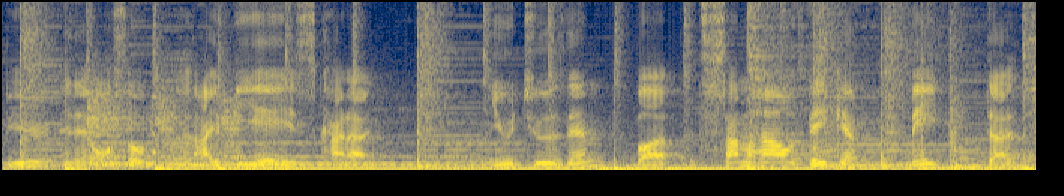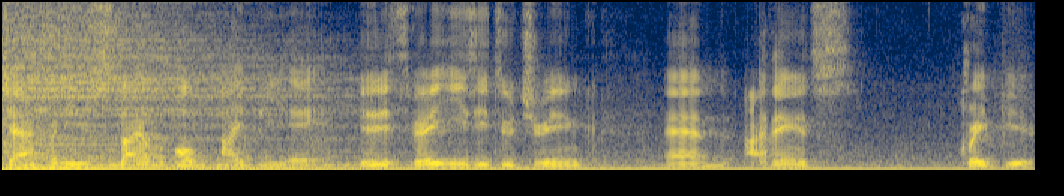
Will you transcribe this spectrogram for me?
beer. And then also IPA is kind of new to them but somehow they can make the Japanese style of IPA it is very easy to drink and I think it's great beer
